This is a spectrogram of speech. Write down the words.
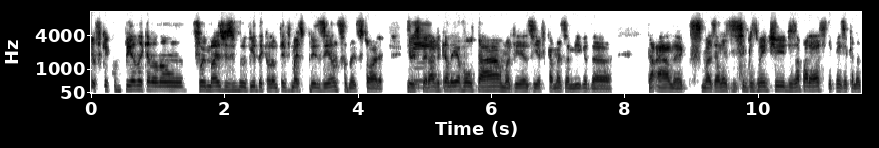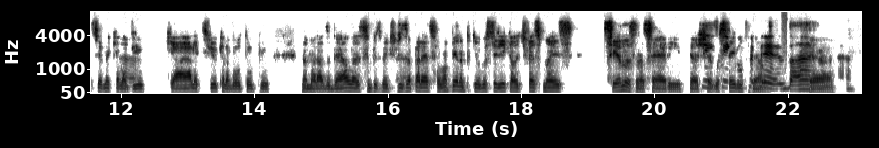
eu fiquei com pena que ela não foi mais desenvolvida, que ela não teve mais presença na história. Eu esperava que ela ia voltar uma vez, ia ficar mais amiga da, da Alex, mas ela simplesmente desaparece depois daquela cena que ela ah. viu, que a Alex viu que ela voltou pro namorado dela, simplesmente ah. desaparece. Foi uma pena, porque eu gostaria que ela tivesse mais cenas na série. Eu, achei, sim, eu gostei sim, muito certeza. dela. É.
